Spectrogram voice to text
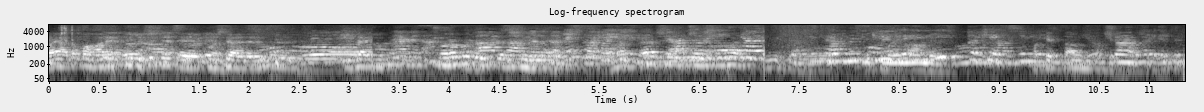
Bayağı da maharetli e, kursiyerlerin. Güzel. Çoraba da Her şey var. Paket lazım. Şu an paketi.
